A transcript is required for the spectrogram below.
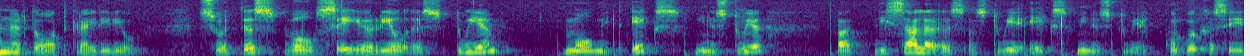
inderdaad kry die reël. So dis wil sê jou reël is 2 maal met x minus 2 wat dieselfde is as 2x minus 2. Kon ook gesê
